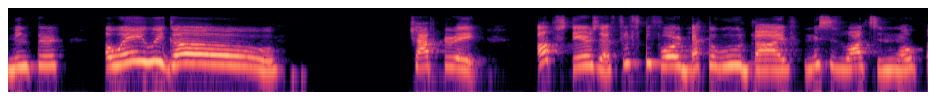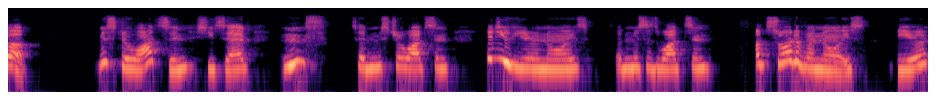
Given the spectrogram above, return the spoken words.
Ninker. Away we go! Chapter 8 Upstairs at 54 Deckawoo Drive, Mrs. Watson woke up. Mr. Watson, she said, Umph, said Mr. Watson. Did you hear a noise? said Mrs. Watson. What sort of a noise, dear?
